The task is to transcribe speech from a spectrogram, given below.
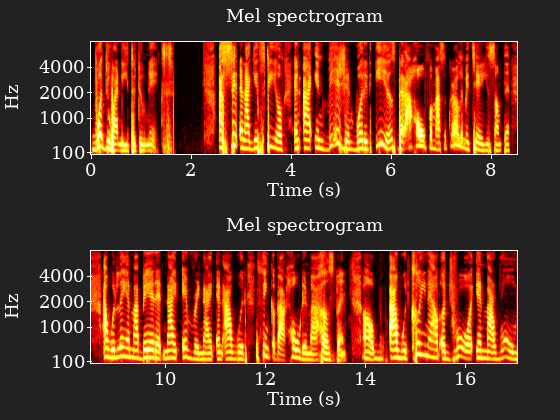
what do I need to do next? I sit and I get still and I envision what it is that I hold for myself. Girl, let me tell you something. I would lay in my bed at night every night and I would think about holding my husband. Uh, I would clean out a drawer in my room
